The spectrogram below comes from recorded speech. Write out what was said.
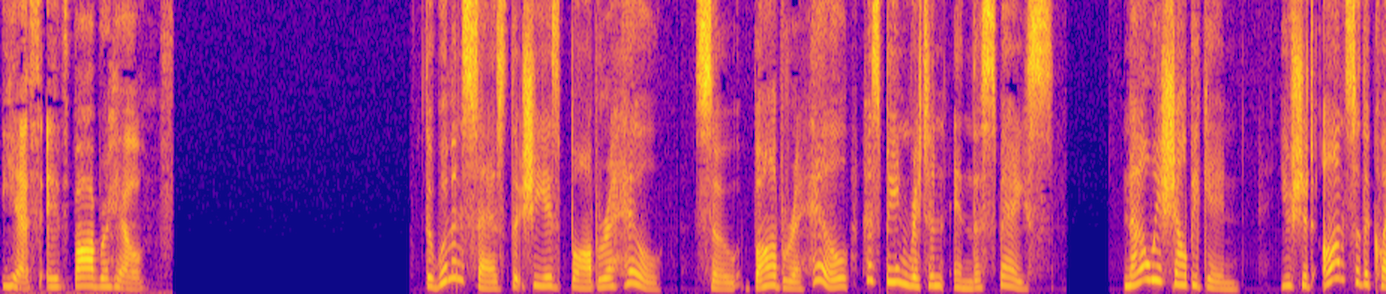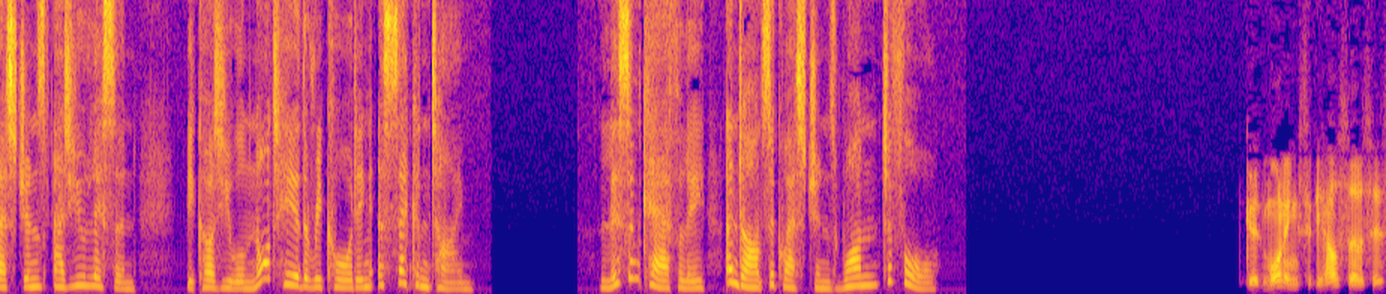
Yes, it's Barbara Hill. The woman says that she is Barbara Hill, so Barbara Hill has been written in the space. Now we shall begin. You should answer the questions as you listen, because you will not hear the recording a second time. Listen carefully and answer questions 1 to 4. Good morning, City House Services.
